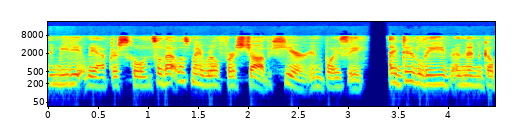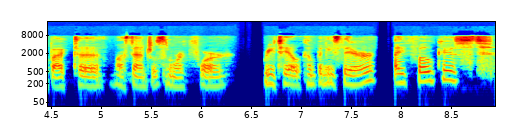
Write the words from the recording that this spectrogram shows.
immediately after school. And so that was my real first job here in Boise. I did leave and then go back to Los Angeles and work for retail companies there. I focused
